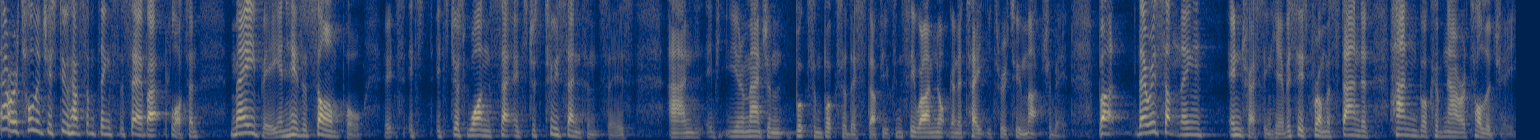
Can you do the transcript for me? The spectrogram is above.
narratologists do have some things to say about plot, and maybe, and here's a sample. It's, it's, it's just one se- it's just two sentences. And if you imagine books and books of this stuff, you can see why I'm not going to take you through too much of it. But there is something interesting here. This is from a standard handbook of narratology.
